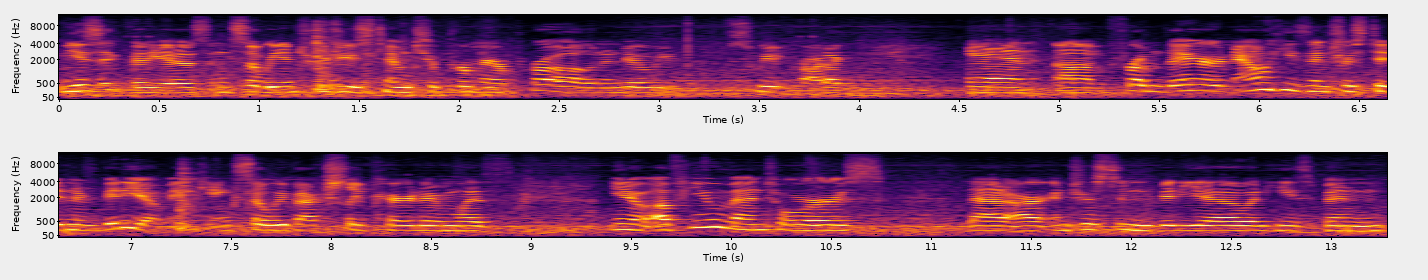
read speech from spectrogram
music videos, and so we introduced him to Premiere Pro, an Adobe Suite product. And um, from there, now he's interested in video making. So we've actually paired him with, you know, a few mentors that are interested in video and he's been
